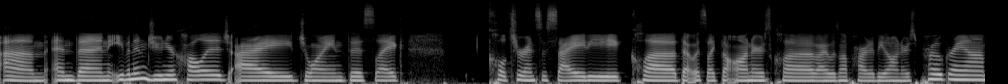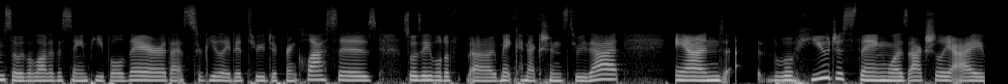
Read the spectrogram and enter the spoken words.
Um, and then even in junior college, I joined this like culture and society club that was like the honors club. I was a part of the honors program. So it was a lot of the same people there that circulated through different classes. So I was able to uh, make connections through that. And the hugest thing was actually I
